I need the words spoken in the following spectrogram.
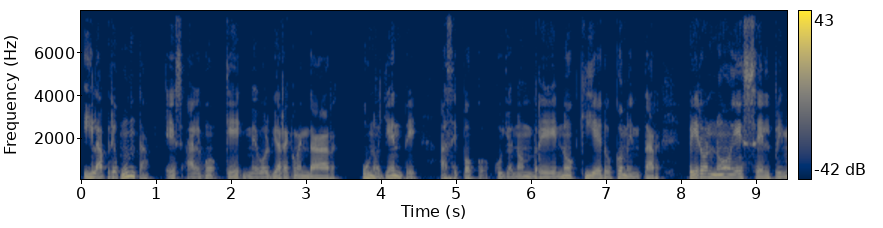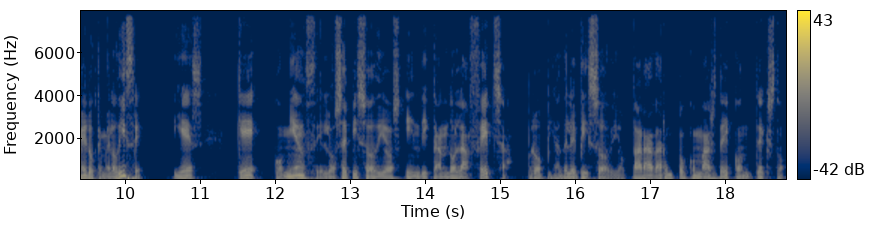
Y la pregunta es algo que me volvió a recomendar un oyente hace poco, cuyo nombre no quiero comentar, pero no es el primero que me lo dice, y es que comience los episodios indicando la fecha propia del episodio, para dar un poco más de contexto.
